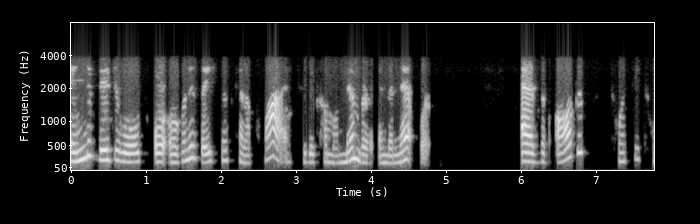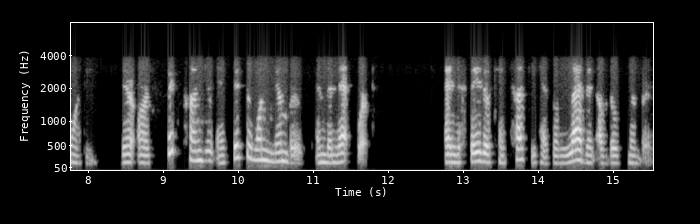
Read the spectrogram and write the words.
Individuals or organizations can apply to become a member in the network. As of August 2020, there are 651 members in the network, and the state of Kentucky has 11 of those members.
